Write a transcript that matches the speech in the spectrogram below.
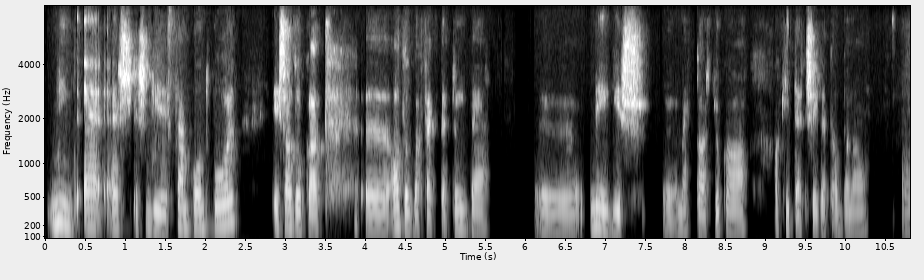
mind ES és G szempontból, és azokat azokba fektetünk, de mégis megtartjuk a kitettséget abban a, a,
